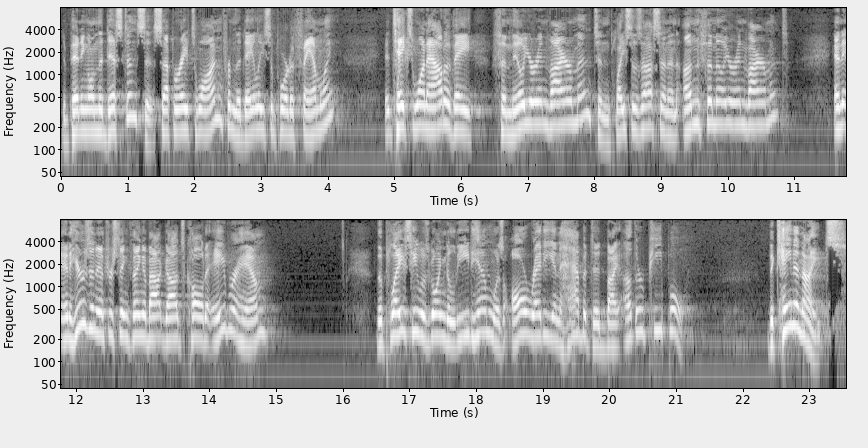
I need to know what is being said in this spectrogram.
Depending on the distance, it separates one from the daily support of family. It takes one out of a familiar environment and places us in an unfamiliar environment. And, and here's an interesting thing about God's call to Abraham the place he was going to lead him was already inhabited by other people, the Canaanites.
